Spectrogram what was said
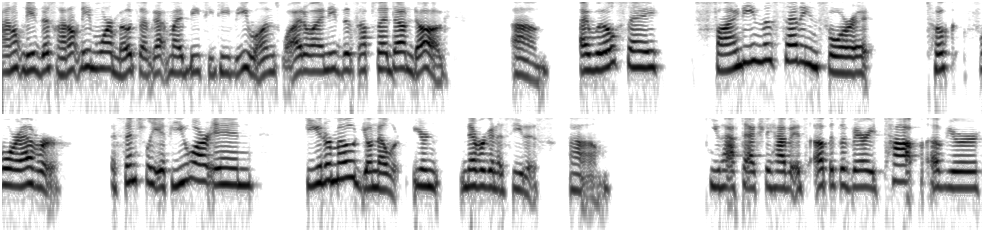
I don't need this. I don't need more emotes. I've got my BTTV ones. Why do I need this upside down dog? Um, I will say, finding the settings for it took forever. Essentially, if you are in theater mode, you'll know you're never going to see this. Um, you have to actually have it. It's up at the very top of your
